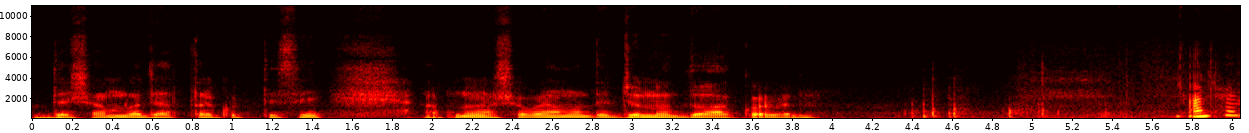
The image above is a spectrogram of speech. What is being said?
উদ্দেশ্যে আমরা যাত্রা করতেছি। আপনারা সবাই আমাদের জন্য দোয়া করবেন। আল্লাহ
